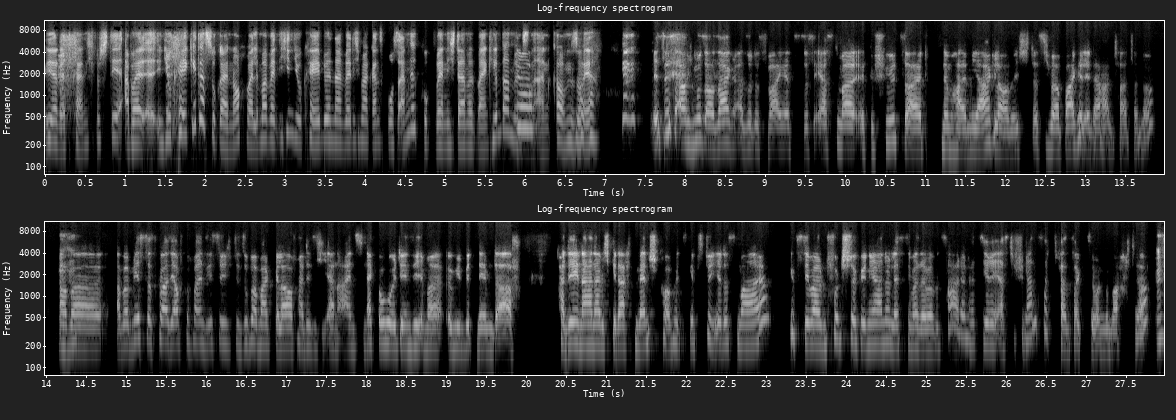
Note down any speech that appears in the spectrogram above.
Ja, das kann ich verstehen. Aber äh, in UK geht das sogar noch, weil immer wenn ich in UK bin, dann werde ich mal ganz groß angeguckt, wenn ich da mit meinen Klimpermünzen ja. ankomme. So, ja. Es ist auch, ich muss auch sagen, also das war jetzt das erste Mal äh, gefühlt seit einem halben Jahr, glaube ich, dass ich überhaupt Bargeld in der Hand hatte. Ne? Mhm. Aber, aber mir ist das quasi aufgefallen, sie ist durch den Supermarkt gelaufen, hatte sich eher einen Snack geholt, den sie immer irgendwie mitnehmen darf. Hatte in der Hand, habe ich gedacht, Mensch, komm, jetzt gibst du ihr das mal, gibst dir mal ein Fundstück in die Hand und lässt sie mal selber bezahlen. Dann hat sie ihre erste Finanztransaktion gemacht, ja. Mhm.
